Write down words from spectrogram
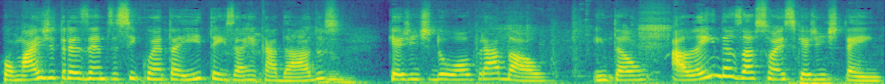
com mais de 350 itens arrecadados que a gente doou para a BAL. Então, além das ações que a gente tem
